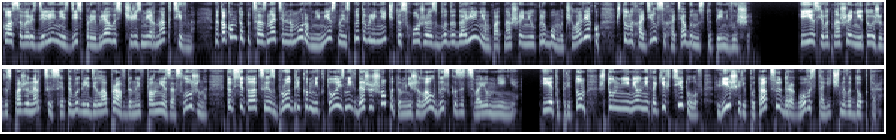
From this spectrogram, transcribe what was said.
классовое разделение здесь проявлялось чрезмерно активно. На каком-то подсознательном уровне местные испытывали нечто схожее с благоговением по отношению к любому человеку, что находился хотя бы на ступень выше. И если в отношении той же госпожи Нарциссы это выглядело оправданно и вполне заслуженно, то в ситуации с Бродриком никто из них даже шепотом не желал высказать свое мнение. И это при том, что он не имел никаких титулов, лишь репутацию дорогого столичного доктора.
